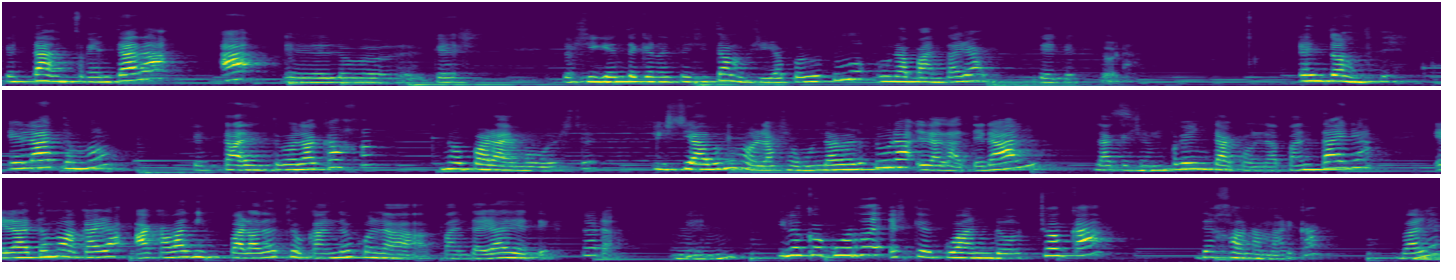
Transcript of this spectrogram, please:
que está enfrentada a eh, lo que es lo siguiente que necesitamos y ya por último una pantalla detectora. Entonces, el átomo que está dentro de la caja no para de moverse y si abrimos la segunda abertura, la lateral, la que se enfrenta con la pantalla, el átomo acaba, acaba disparado chocando con la pantalla detectora. Y lo que ocurre es que cuando choca, deja una marca, ¿vale?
